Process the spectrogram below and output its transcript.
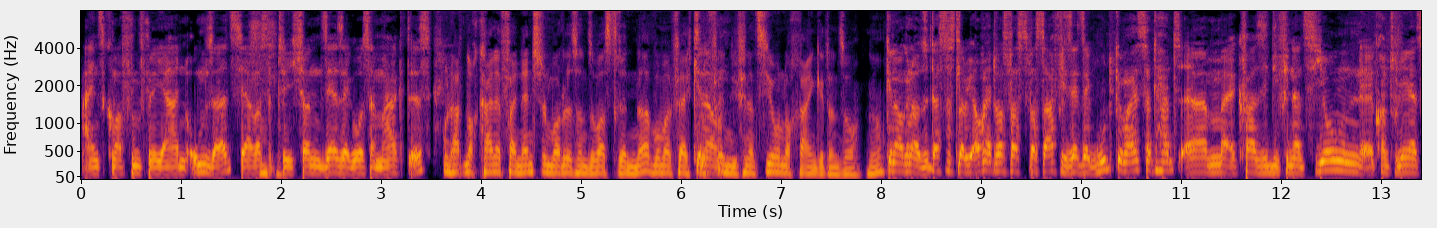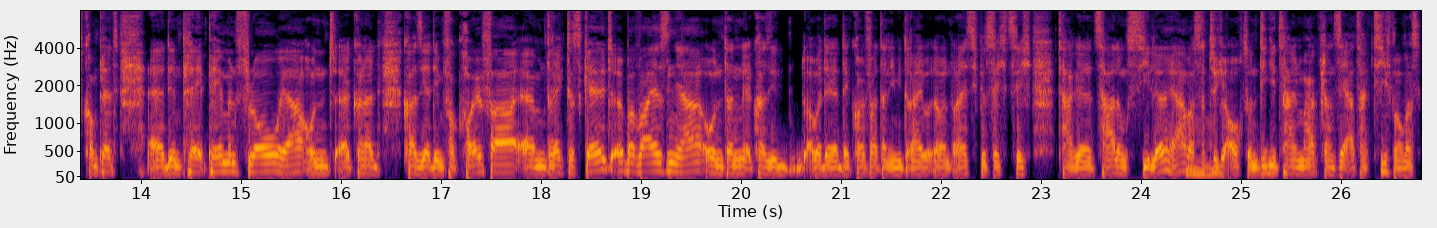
1,5 Milliarden Umsatz, ja, was natürlich schon ein sehr, sehr großer Markt ist. Und hat noch keine Financial Models und sowas drin, ne? wo man vielleicht genau. so in die Finanzierung noch reingeht und so. Ne? Genau, genau. Also das ist, glaube ich, auch etwas, was, was Safi sehr, sehr gut gemeistert hat. Ähm, quasi die Finanzierung, äh, kontrollieren jetzt komplett äh, den Play Payment Flow, ja, und äh, können halt quasi ja dem Verkäufer ähm, direkt das Geld überweisen, ja, und dann quasi, aber der, der Käufer hat dann irgendwie drei, 30 bis 60 Tage Tage Zahlungsziele, ja, was mhm. natürlich auch so einen digitalen Marktplan sehr attraktiv macht, was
